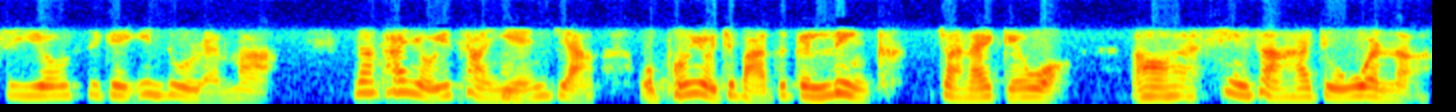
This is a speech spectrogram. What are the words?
CEO 是一个印度人嘛，那他有一场演讲，我朋友就把这个 link 转来给我，然后他信上他就问了，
